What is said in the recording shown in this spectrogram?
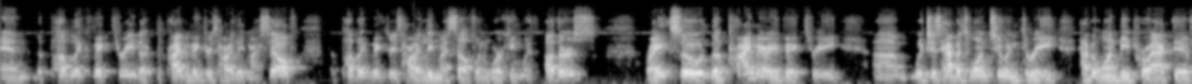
and the public victory. The, the private victory is how I lead myself. The public victory is how I lead myself when working with others. Right. So the primary victory, um, which is habits one, two, and three. Habit one, be proactive.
